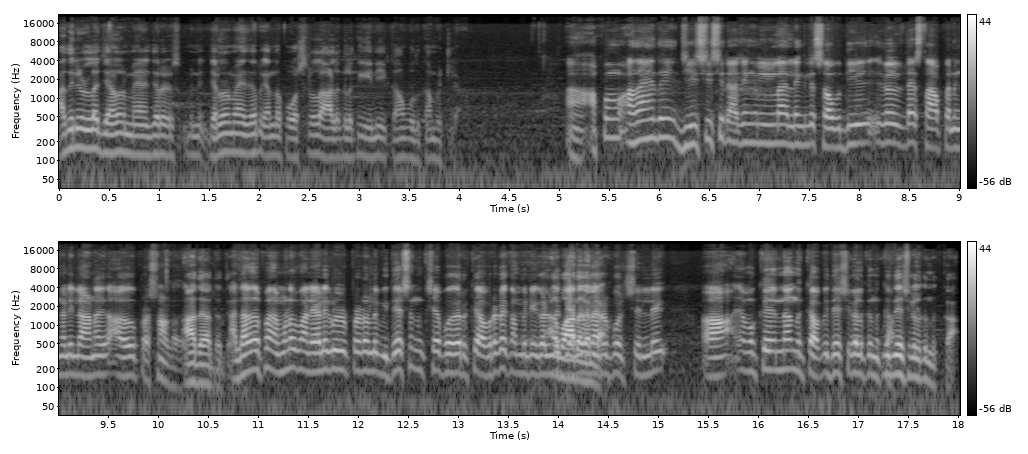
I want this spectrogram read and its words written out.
അതിലുള്ള ജനറൽ മാനേജർ ജനറൽ മാനേജർ എന്ന പോസ്റ്റിലുള്ള ആളുകൾക്ക് ഇനി ഇക്കാൻ പുതുക്കാൻ പറ്റില്ല. ആ അപ്പം അതായത് ജി സി സി രാജ്യങ്ങളിലുള്ള അല്ലെങ്കിൽ സൗദികളുടെ സ്ഥാപനങ്ങളിലാണ് ആ പ്രശ്നമുള്ളത്. അതെ അതെ അല്ലാതെ ഇപ്പോൾ നമ്മുടെ മലയാളികൾ ഉൾപ്പെടെയുള്ള വിദേശ നിക്ഷേപകർക്ക് അവരുടെ കമ്പനികളിൽ. പൊസിഷനിൽ നമുക്ക് തന്നെ നിൽക്കാം വിദേശികൾക്ക് നിൽക്കാം വിദേശികൾക്ക് നിൽക്കാം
